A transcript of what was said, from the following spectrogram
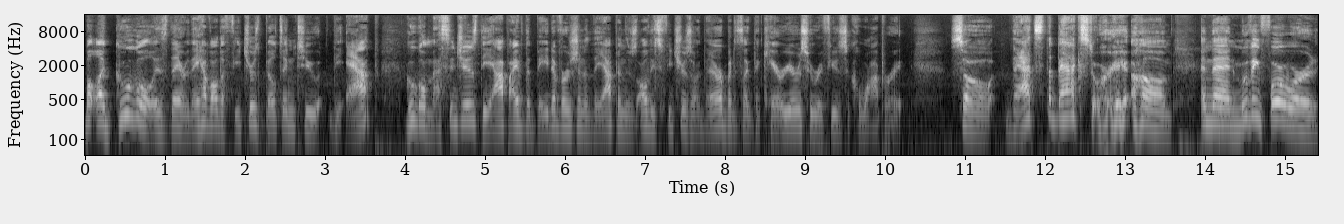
But like google is there. They have all the features built into the app. Google messages the app i have the beta version of the app and there's all these features are there but it's like the carriers who refuse to cooperate. So that's the backstory. Um, and then moving forward,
